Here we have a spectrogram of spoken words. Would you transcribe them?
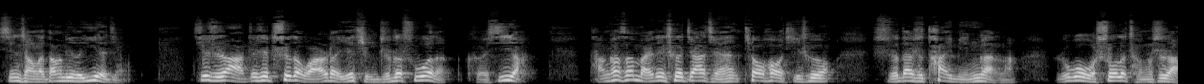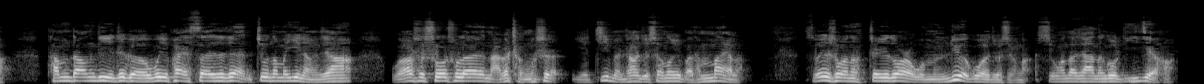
欣赏了当地的夜景。其实啊，这些吃的玩的也挺值得说的。可惜呀，坦克三百这车加钱跳号提车实在是太敏感了。如果我说了城市啊。他们当地这个魏派 4S 店就那么一两家，我要是说出来哪个城市，也基本上就相当于把他们卖了。所以说呢，这一段我们略过就行了，希望大家能够理解哈。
